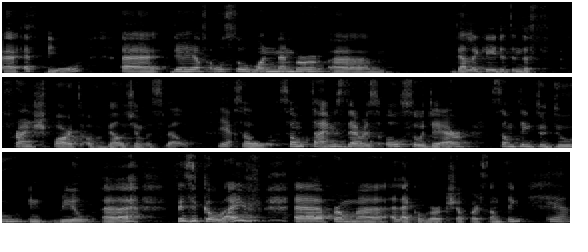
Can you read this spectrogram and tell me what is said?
uh, FPO, uh, they have also one member um, delegated in the f- French part of Belgium as well. Yeah. So sometimes there is also there something to do in real uh, physical life uh, from uh, like a workshop or something. yeah.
